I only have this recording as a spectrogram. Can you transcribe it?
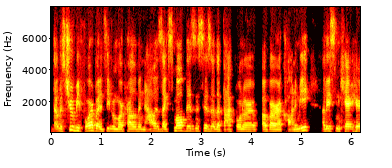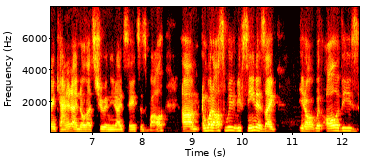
that was true before, but it's even more relevant now, is like small businesses are the backbone of, of our economy, at least in here in Canada. I know that's true in the United States as well. Um, and what else we, we've seen is like, you know, with all of these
